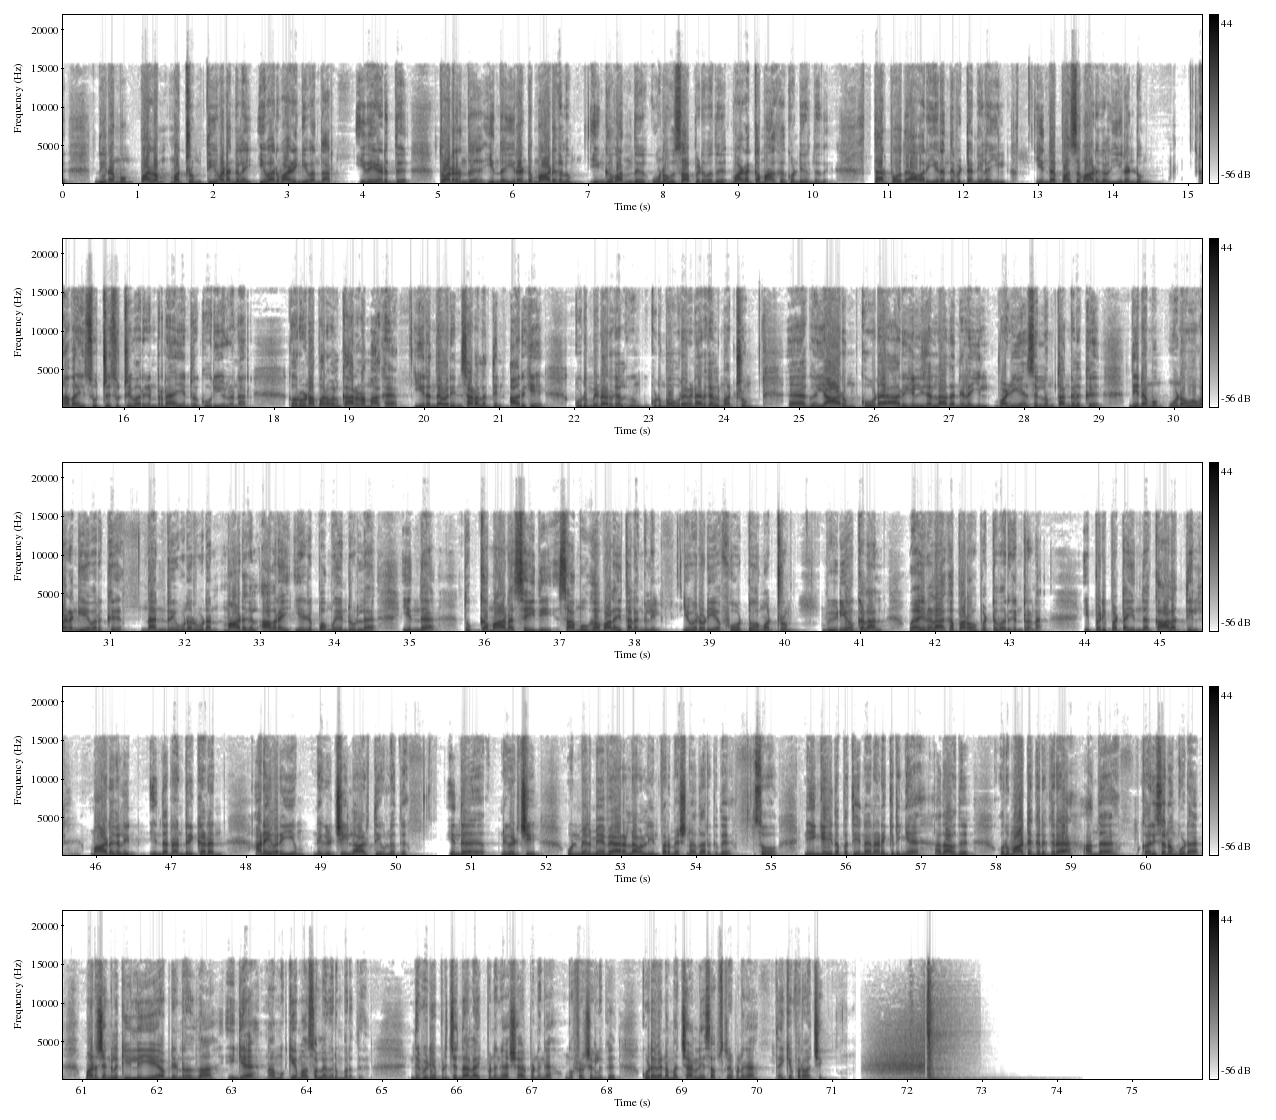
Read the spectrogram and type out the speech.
தினமும் பழம் மற்றும் தீவனங்களை இவர் வழங்கி வந்தார். இதையடுத்து தொடர்ந்து இந்த இரண்டு மாடுகளும் இங்கு வந்து உணவு சாப்பிடுவது வழக்கமாக கொண்டிருந்தது. தற்போது அவர் இறந்துவிட்ட நிலையில் இந்த பசுமாடுகள் இரண்டும் அவரை சுற்றி சுற்றி வருகின்றன என்று கூறியுள்ளனர். கொரோனா பரவல் காரணமாக இறந்தவரின் சடலத்தின் அருகே குடும்பினர்கள் குடும்ப உறவினர்கள் மற்றும் யாரும் கூட அருகில் செல்லாத நிலையில் வழியே செல்லும் தங்களுக்கு தினமும் உணவு வழங்கியவருக்கு நன்றி உணர்வுடன் மாடுகள் அவரை எழுப்ப முயன்றுள்ள இந்த துக்கமான செய்தி சமூக வலைத்தளங்களில் இவருடைய ஃபோட்டோ மற்றும் வீடியோக்களால் வைரலாக பரவப்பட்டு வருகின்றன. இப்படிப்பட்ட இந்த காலத்தில் மாடுகளின் இந்த நன்றிக்கடன் அனைவரையும் நெகிழ்ச்சியில் ஆழ்த்தியுள்ளது. இந்த நிகழ்ச்சி உண்மையிலுமே வேறு லெவல் இன்ஃபர்மேஷனாக தான் இருக்குது. ஸோ நீங்கள் இதை பற்றி என்ன நினைக்கிறீங்க? அதாவது ஒரு மாட்டுக்கு இருக்கிற அந்த கரிசனம் கூட மனுஷங்களுக்கு இல்லையே அப்படின்றது தான் இங்கே நான் முக்கியமாக சொல்ல விரும்புகிறது இந்த வீடியோ பிடிச்சிருந்தால் லைக் பண்ணுங்கள் ஷேர் பண்ணுங்கள் உங்கள் ஃப்ரெண்ட்ஸுகளுக்கு கூடவே நம்ம சேனலையும் சப்ஸ்கிரைப் பண்ணுங்கள் தேங்க்யூ ஃபார் வாட்சிங்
